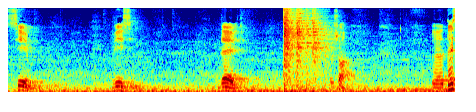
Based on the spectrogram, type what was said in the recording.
Сім. Вісім. Дев'ять. Хорошо. Е, 10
